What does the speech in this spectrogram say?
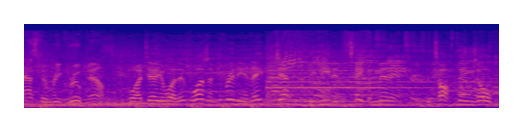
has to regroup now. Well, I tell you what, it wasn't pretty, and they definitely needed to take a minute to talk things over.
